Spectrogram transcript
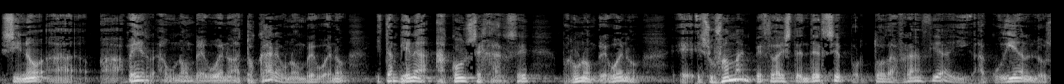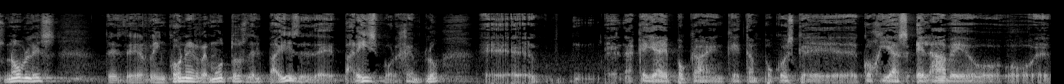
sino a, ver a un hombre bueno, a tocar a un hombre bueno y también a aconsejarse por un hombre bueno. Eh, su fama empezó a extenderse por toda Francia y acudían los nobles desde rincones remotos del país, desde París, por ejemplo, eh, en aquella época en que tampoco es que cogías el AVE o, eh,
